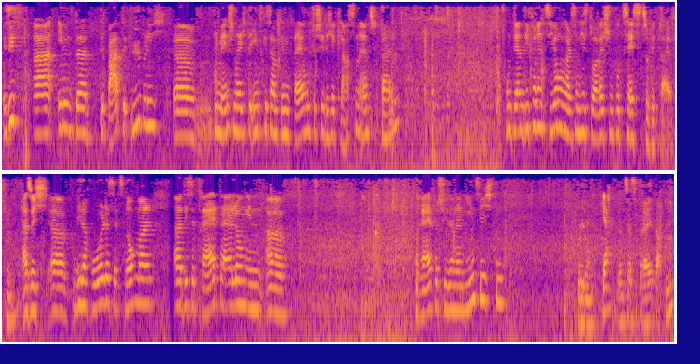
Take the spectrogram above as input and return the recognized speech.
Es ist äh, in der Debatte üblich, äh, die Menschenrechte insgesamt in drei unterschiedliche Klassen einzuteilen und deren Differenzierung als einen historischen Prozess zu begreifen. Also ich äh, wiederhole das jetzt nochmal, äh, diese Dreiteilung in äh, drei verschiedenen Hinsichten. Entschuldigung. Ja. Wir haben zuerst die drei Etappen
